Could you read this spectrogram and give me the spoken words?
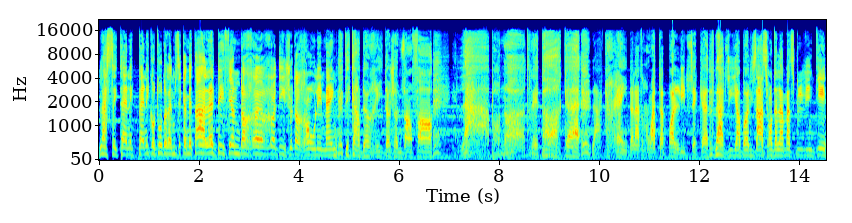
la satanic panic autour de la musique métal, des films d'horreur, des jeux de rôle et même des garderies de jeunes enfants. Là, pour notre époque, la crainte de la droite politique, la diabolisation de la masculinité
